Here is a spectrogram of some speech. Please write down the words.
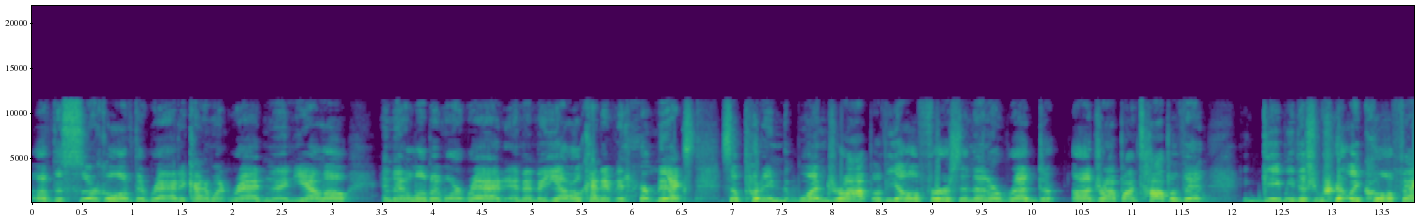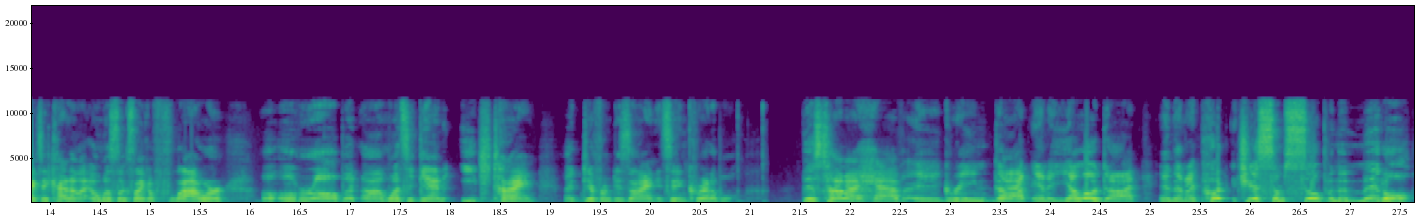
of the circle of the red. It kind of went red and then yellow and then a little bit more red, and then the yellow kind of intermixed. So putting one drop of yellow first and then a red uh, drop on top of it gave me this really cool effect. It kind of like, almost looks like a flower uh, overall, but um, once again, each time a different design. It's incredible. This time I have a green dot and a yellow dot, and then I put just some soap in the middle,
